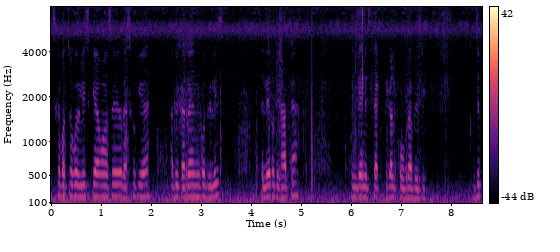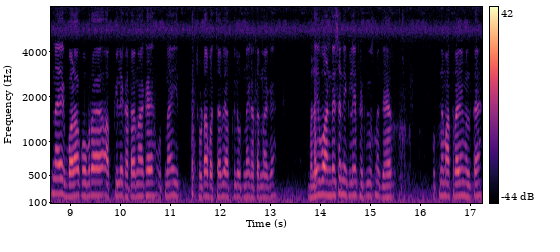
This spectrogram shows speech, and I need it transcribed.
इसके बच्चों को रिलीज़ किया वहाँ से रेस्क्यू किया है। अभी कर रहे हैं इनको रिलीज़ चलिए तो दिखाते हैं। इंडियन स्पेक्टिकल कोबरा बेबी जितना एक बड़ा कोबरा आपके लिए खतरनाक है, उतना ही छोटा बच्चा भी आपके लिए उतना ही खतरनाक है। भले ही वो अंडे से निकले, फिर भी उसमें जहर उतने मात्रा में मिलता है।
